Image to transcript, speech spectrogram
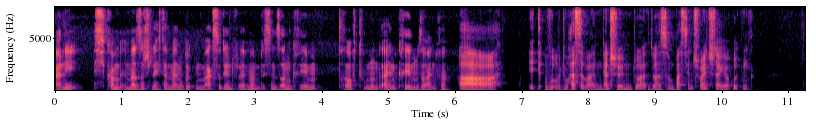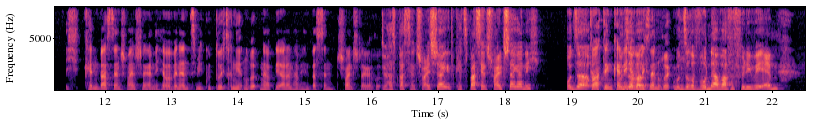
Anni, ich komme immer so schlecht an meinem Rücken. Magst du den vielleicht mal ein bisschen Sonnencreme drauf tun und eincremen so einfach? Ah, du hast aber einen ganz schönen, du, du hast so einen Bastian Schweinsteiger-Rücken. Ich kenne Bastian Schweinsteiger nicht, aber wenn er einen ziemlich gut durchtrainierten Rücken hat, ja, dann habe ich einen Bastian Schweinsteiger-Rücken. Du hast Bastian Schweinsteiger? Du kennst Bastian Schweinsteiger nicht? Unser, Doch, den kenne ich aber nicht seinen Rücken. Unsere Wunderwaffe für die WM?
